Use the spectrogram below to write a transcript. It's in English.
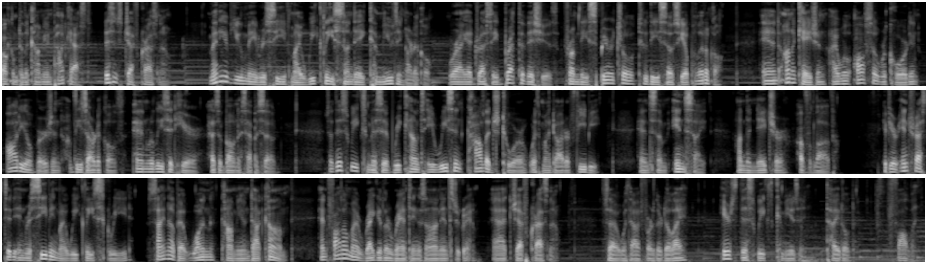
Welcome to the Commune Podcast. This is Jeff Krasno. Many of you may receive my weekly Sunday commusing article, where I address a breadth of issues from the spiritual to the socio-political. And on occasion, I will also record an audio version of these articles and release it here as a bonus episode. So this week's missive recounts a recent college tour with my daughter Phoebe and some insight on the nature of love. If you're interested in receiving my weekly screed, sign up at onecommune.com and follow my regular rantings on Instagram at Jeff Krasno. So without further delay, here's this week's commusing titled Falling.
